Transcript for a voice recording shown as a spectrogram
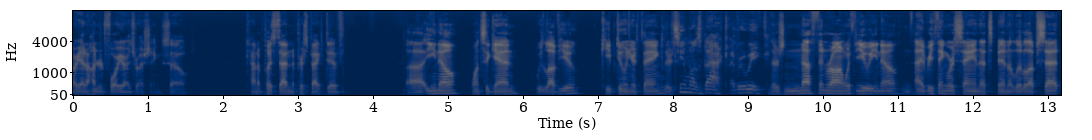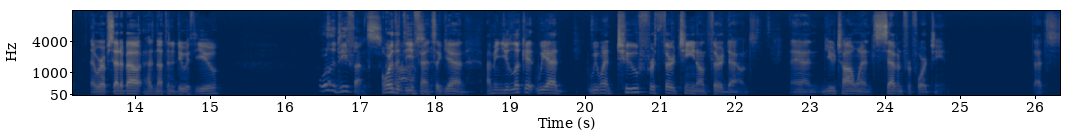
or he had 104 yards rushing. So, kind of puts that into perspective. Uh, Eno, once again, we love you. Keep doing your thing. There's Team one's back every week. There's nothing wrong with you, Eno. Everything we're saying that's been a little upset, that we're upset about, has nothing to do with you Or the defense. or the honestly. defense. Again, I mean, you look at we had we went two for 13 on third downs, and Utah went seven for 14. That's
